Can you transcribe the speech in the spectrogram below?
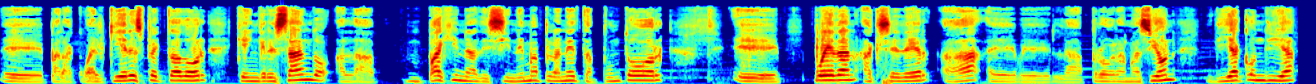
eh, para cualquier espectador que ingresando a la página de cinemaplaneta.org eh, puedan acceder a eh, la programación día con día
